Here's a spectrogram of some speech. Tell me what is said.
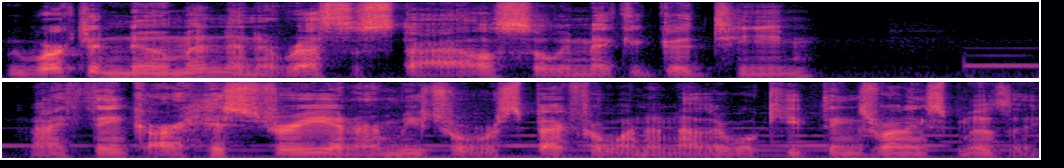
We worked at Newman and at Restless Style, so we make a good team. And I think our history and our mutual respect for one another will keep things running smoothly.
